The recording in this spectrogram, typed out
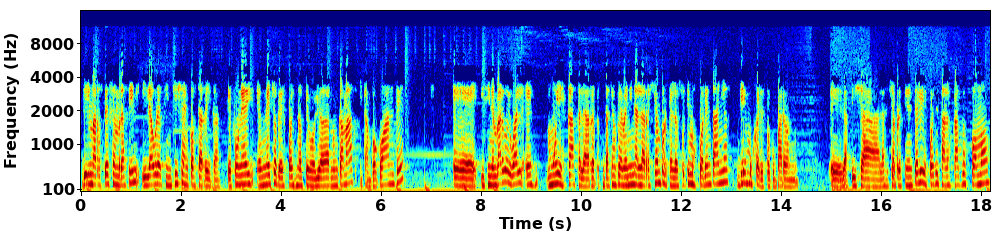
Dilma Rousseff en Brasil y Laura Chinchilla en Costa Rica, que fue un, hecho que después no se volvió a dar nunca más y tampoco antes. Eh, y sin embargo, igual es muy escasa la representación femenina en la región porque en los últimos 40 años 10 mujeres ocuparon la silla la silla presidencial y después están los casos como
